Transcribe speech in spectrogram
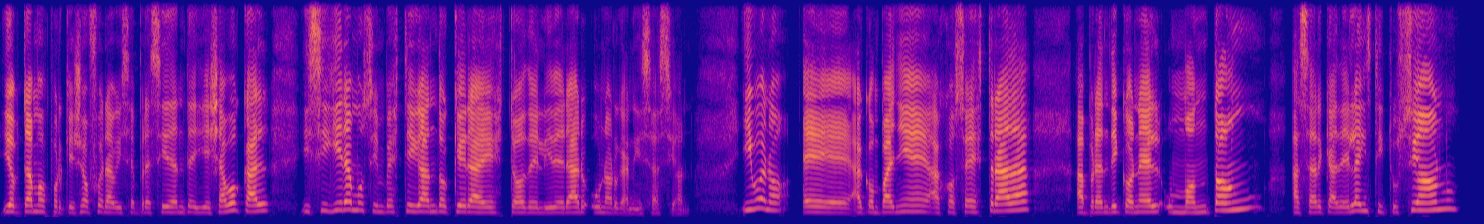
y optamos porque yo fuera vicepresidente y ella vocal, y siguiéramos investigando qué era esto de liderar una organización. Y bueno, eh, acompañé a José Estrada, aprendí con él un montón acerca de la institución,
